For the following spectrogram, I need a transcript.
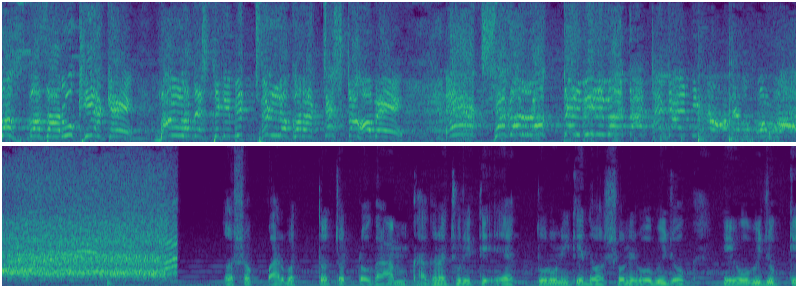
কক্সবাজার উখিয়াকে বাংলাদেশ দর্শক পার্বত্য চট্টগ্রাম খাগড়াছড়িতে এক তরুণীকে ধর্ষণের অভিযোগ। এই অভিযোগকে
